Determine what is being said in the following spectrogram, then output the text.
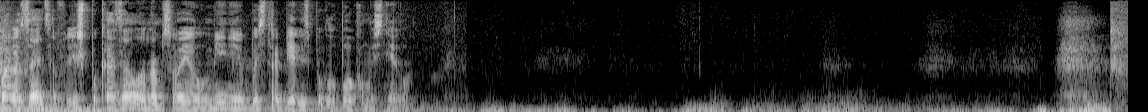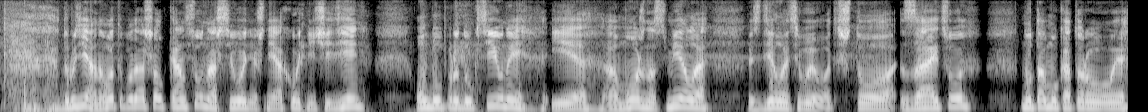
пара зайцев лишь показала нам свое умение быстро бегать по глубокому снегу. Друзья, ну вот и подошел к концу наш сегодняшний охотничий день. Он был продуктивный, и э, можно смело сделать вывод, что зайцу, ну тому, которого вы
